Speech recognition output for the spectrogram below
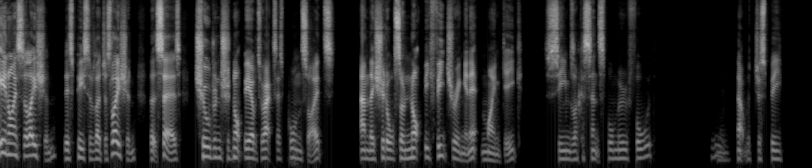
in isolation, this piece of legislation that says children should not be able to access porn sites and they should also not be featuring in it, MindGeek, seems like a sensible move forward. Mean, That would just be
